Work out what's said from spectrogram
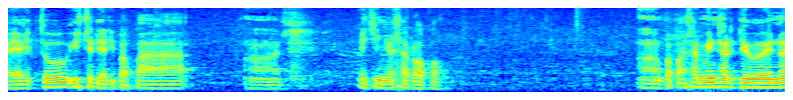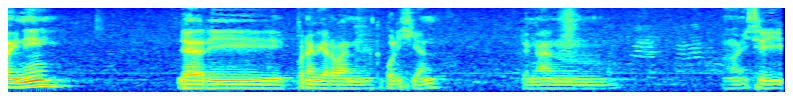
yaitu istri dari Bapak uh, Insinyur Sarwoko. Uh, Bapak Sarmin Harjono ini dari purnawirawan kepolisian dengan uh, istri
